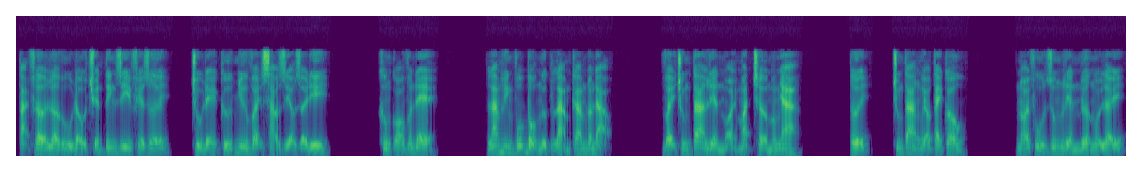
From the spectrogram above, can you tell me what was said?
Tại phở lờ ủ đầu chuyển tinh di phía dưới, chủ đề cứ như vậy xảo diệu rời đi. Không có vấn đề lam hinh vũ bộ ngực làm cam đoan đạo vậy chúng ta liền mọi mắt chờ mong nha tới chúng ta ngéo tay câu nói phù dung liền nửa ngồi lấy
